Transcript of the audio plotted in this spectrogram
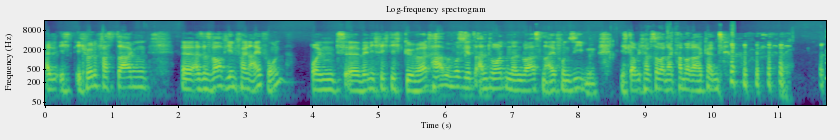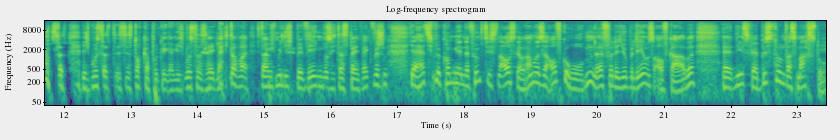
Also ich, ich würde fast sagen, äh, also es war auf jeden Fall ein iPhone. Und äh, wenn ich richtig gehört habe, muss ich jetzt antworten, dann war es ein iPhone 7. Ich glaube, ich habe es aber in der Kamera erkannt. ich muss das, es ist doch kaputt gegangen. Ich muss das hier gleich doch mal, darf ich mich nicht bewegen, muss ich das gleich wegwischen. Ja, herzlich willkommen hier in der 50. Ausgabe. Haben wir uns ja aufgehoben, ne, für eine Jubiläumsaufgabe. Äh, Nils, wer bist du und was machst du?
